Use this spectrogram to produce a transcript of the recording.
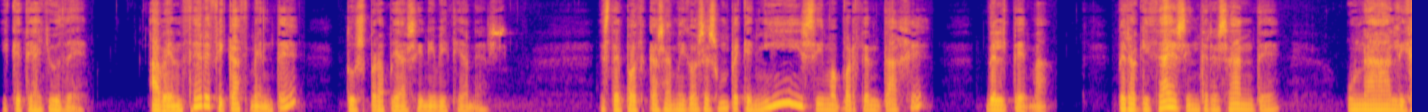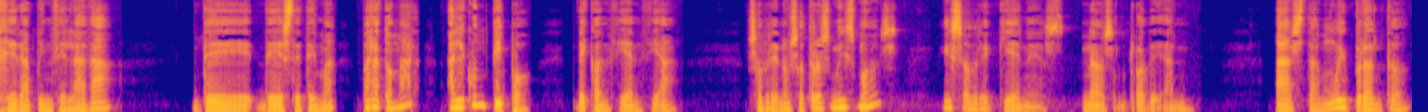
y que te ayude a vencer eficazmente tus propias inhibiciones. Este podcast, amigos, es un pequeñísimo porcentaje del tema, pero quizá es interesante una ligera pincelada de, de este tema para tomar algún tipo de conciencia sobre nosotros mismos y sobre quienes nos rodean. Hasta muy pronto,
